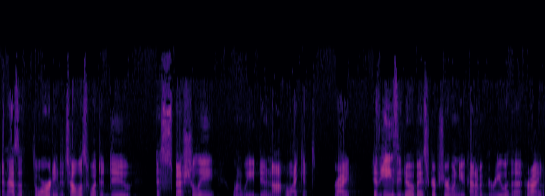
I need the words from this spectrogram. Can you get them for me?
and has authority to tell us what to do, especially when we do not like it, right? It's easy to obey Scripture when you kind of agree with it, right?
